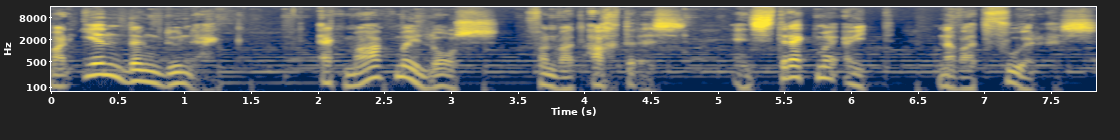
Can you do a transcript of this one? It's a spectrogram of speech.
maar een ding doen ek. Ek maak my los van wat agter is en strek my uit na wat voor is.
